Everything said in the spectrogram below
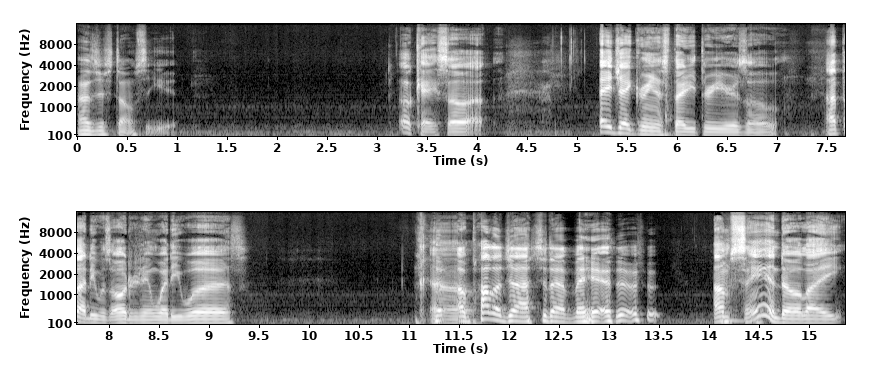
I just don't see it. Okay, so uh, AJ Green is 33 years old. I thought he was older than what he was. Um, Apologize to that man. I'm saying though, like,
